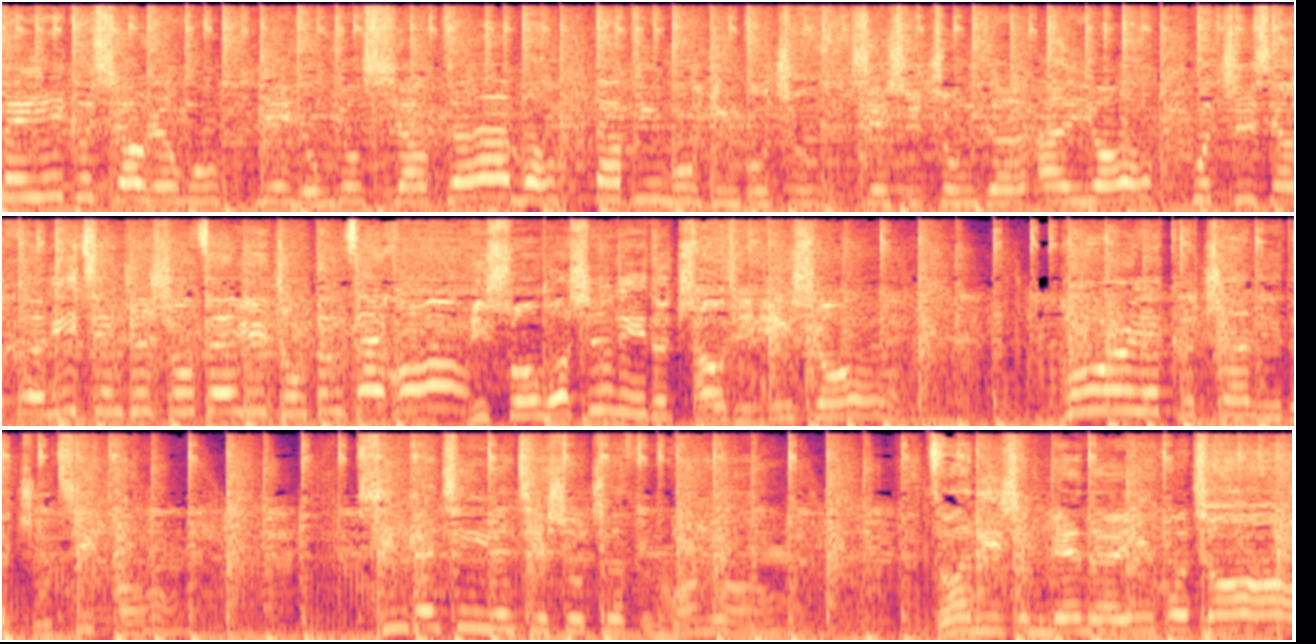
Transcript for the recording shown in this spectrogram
每一个小人物也拥有小的梦。大屏幕映不出现实中的暗涌，我只想和你牵着手在雨中等彩虹。你说我是你的超级英雄，偶尔也客串你的出气筒。心甘情愿接受这份光荣，做你身边的萤火虫。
